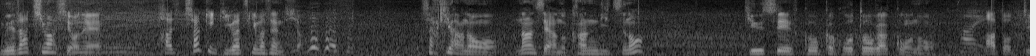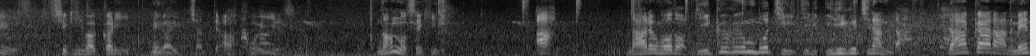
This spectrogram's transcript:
目立ちますよね。はさっき気がつきませんでした。さっきあのなんせあの管立の旧制福岡高等学校のはい。後っていう石碑ばっかり目がいっちゃってあこれいいですね。何の石碑あなるほど。陸軍墓地入り口なんだ。だからめっ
